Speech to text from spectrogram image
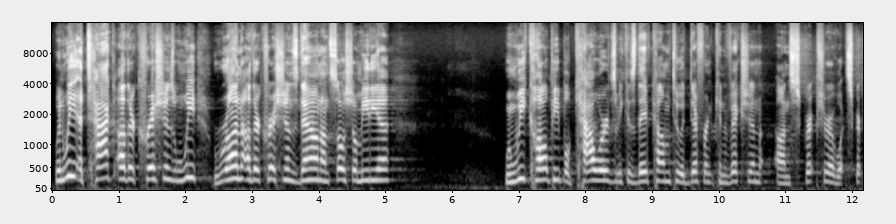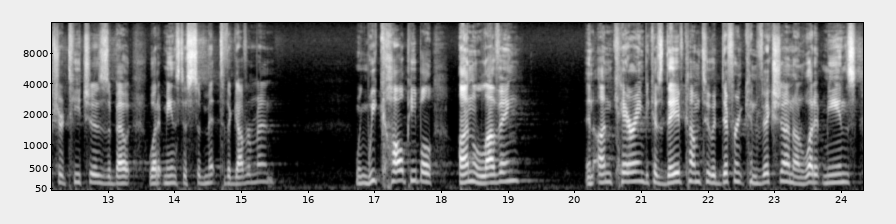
When we attack other Christians, when we run other Christians down on social media, when we call people cowards because they've come to a different conviction on Scripture, of what Scripture teaches about what it means to submit to the government, when we call people unloving and uncaring because they've come to a different conviction on what it means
